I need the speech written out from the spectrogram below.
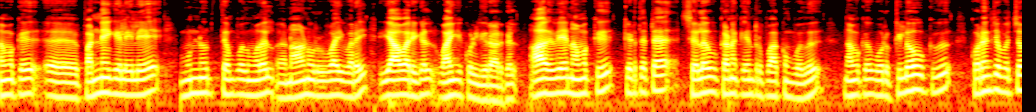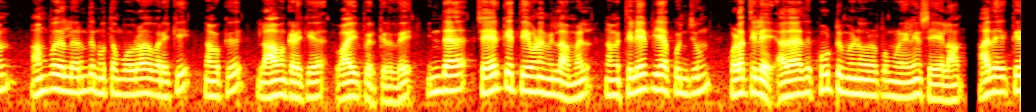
நமக்கு பண்ணைகளிலே முந்நூற்றி ஐம்பது முதல் நானூறு ரூபாய் வரை வியாபாரிகள் வாங்கிக் கொள்கிறார்கள். ஆகவே நமக்கு கிட்டத்தட்ட செலவு கணக்கு என்று பார்க்கும்போது நமக்கு ஒரு கிலோவுக்கு குறைஞ்சபட்சம் ஐம்பதுலேருந்து நூற்றம்பது ரூபா வரைக்கும் நமக்கு லாபம் கிடைக்க வாய்ப்பு இருக்கிறது. இந்த செயற்கை தீவனம் இல்லாமல் நம்ம திலேப்பியா குஞ்சும் குளத்திலே அதாவது கூட்டு மீன் வளர்ப்பு முறையிலையும் செய்யலாம். அதுக்கு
